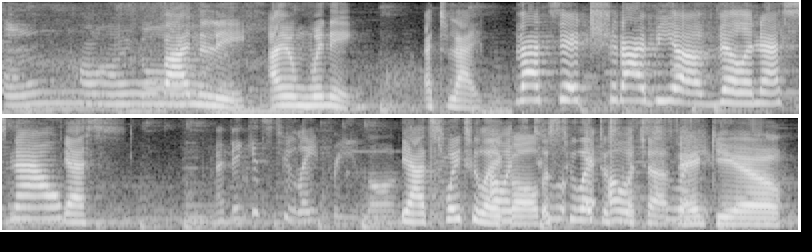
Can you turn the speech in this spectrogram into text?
Oh my god. Finally, I am winning at life. That's it. Should I be a villainess now? Yes. I think it's too late for you, Gold. Yeah, it's way too late, Oh, it's Gold. too- It's too late to oh, switch up. late. Thank you.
